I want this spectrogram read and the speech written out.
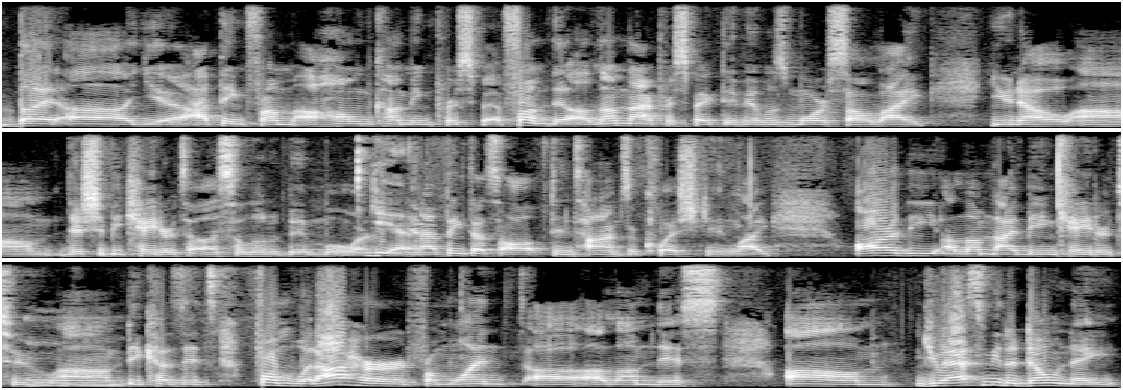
But uh, yeah, I think from a homecoming perspective, from the alumni perspective, it was more so like, you know, um, this should be catered to us a little bit more. Yeah. And I think that's oftentimes a question. Like, are the alumni being catered to? Mm-hmm. Um, because it's from what I heard from one uh, alumnus, um, you asked me to donate,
